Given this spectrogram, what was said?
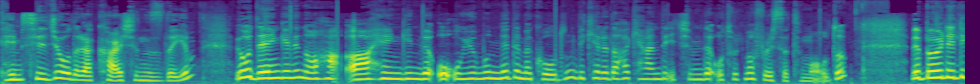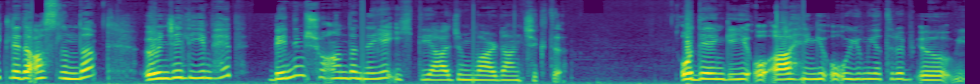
temsilci olarak karşınızdayım ve o dengenin, o ahengin ve o uyumun ne demek olduğunu bir kere daha kendi içimde oturtma fırsatım oldu. Ve böylelikle de aslında önceliğim hep benim şu anda neye ihtiyacım vardan çıktı. o dengeyi, o ahengi, o uyumu yatıra, e,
